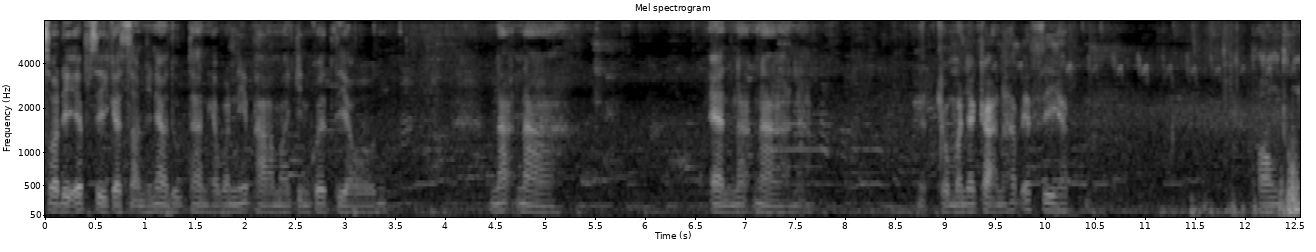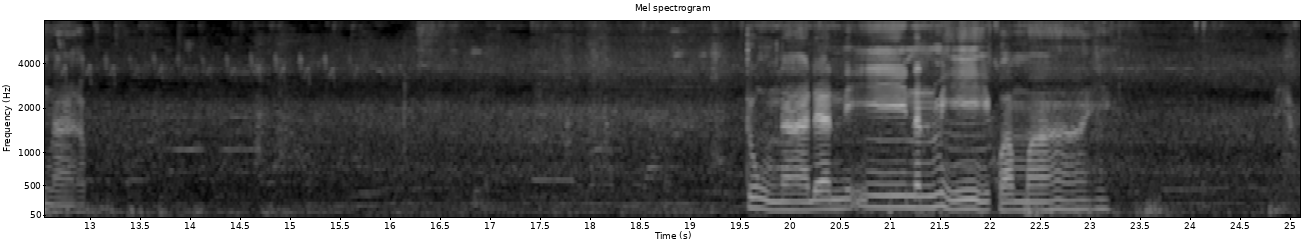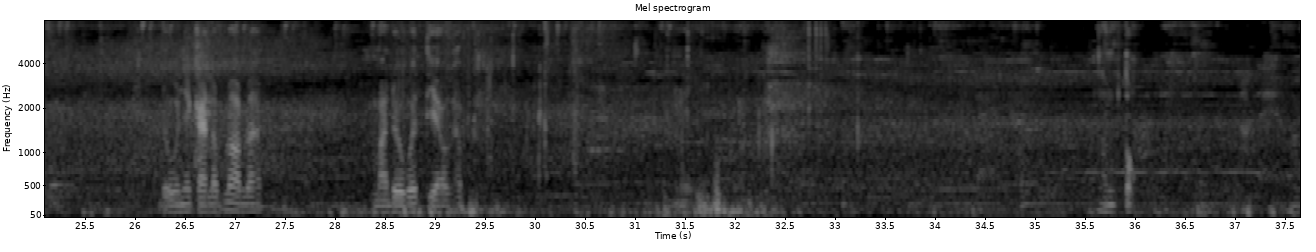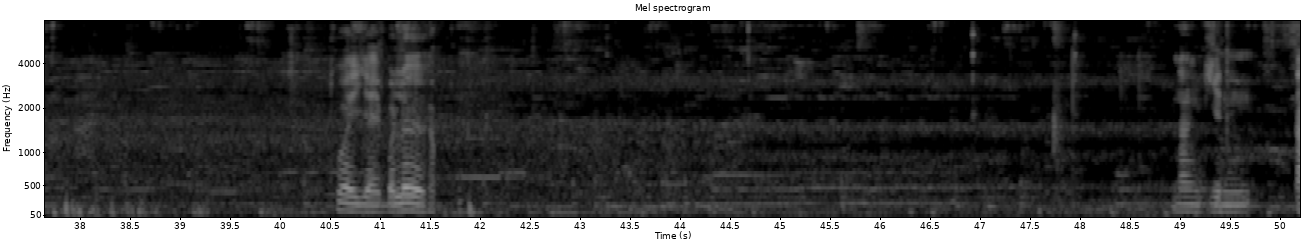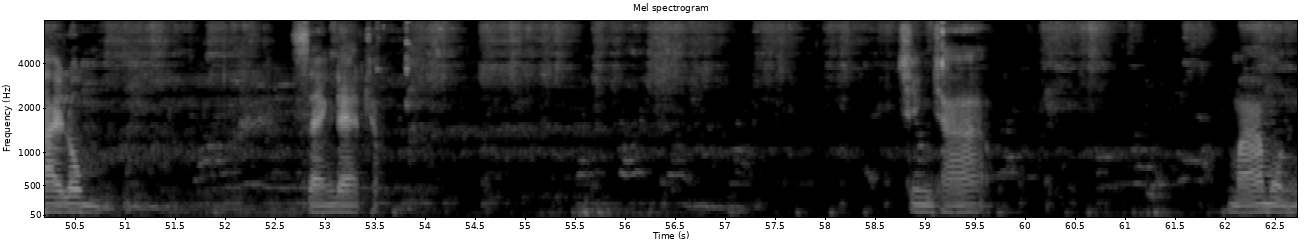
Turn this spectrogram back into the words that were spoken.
สวัสดี FC กระสอน channel ทุกท่านครับวันนี้พามากินก๋วยเตี๋ยวณนาแอนณนานะครับชมบรรยากาศนะครับ FC ครับ ท้องทุ่งนาครับ ทุ่งนาแดนนี้นั้นมีความหมาย ดูบรรยากาศรอบๆแล้วครับ มาดูก๋วยเตี๋ยวครับ น้ำตก ถ้วยใหญ่เบลเลอร์ครับ นั่งกินใต้ร่ม แสงแดดครับชิงช้า ม้าหมุน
